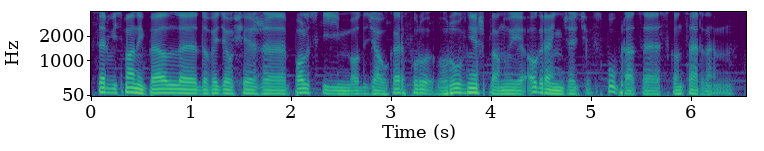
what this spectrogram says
Serwis Money.pl dowiedział się, że polski oddział Carrefour również planuje ograniczyć współpracę z koncernem.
